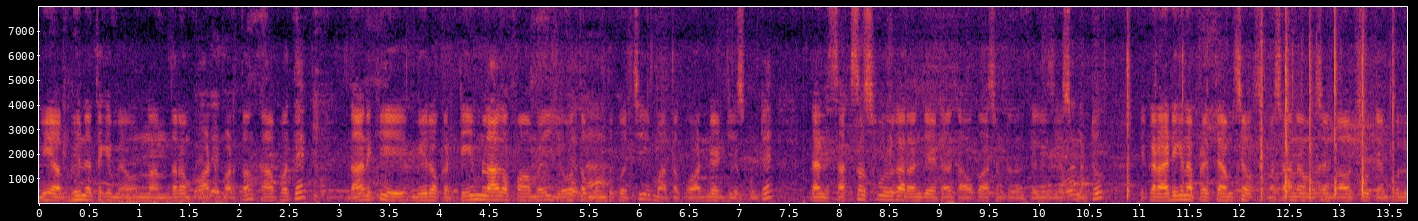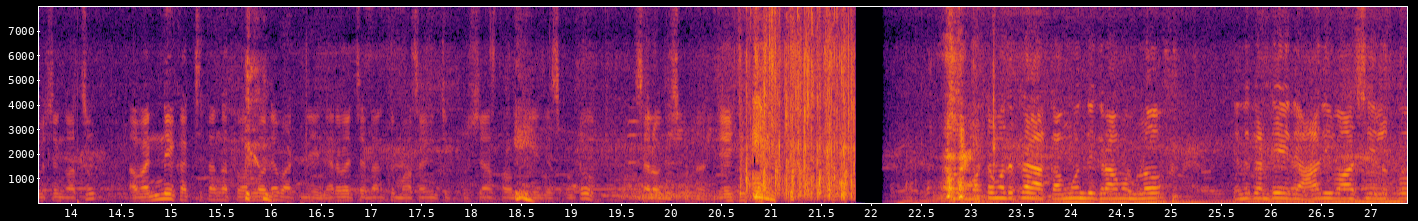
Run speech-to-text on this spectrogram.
మీ అభ్యున్నతికి మేము అందరం పాటుపడతాం కాకపోతే దానికి మీరు ఒక టీం లాగా ఫామ్ అయ్యి యువత ముందుకొచ్చి మాతో కోఆర్డినేట్ చేసుకుంటే దాన్ని సక్సెస్ఫుల్గా రన్ చేయడానికి అవకాశం ఉంటుందని తెలియజేసుకుంటూ ఇక్కడ అడిగిన ప్రతి అంశం శ్మశాన అంశం కావచ్చు టెంపుల్ విషయం కావచ్చు అవన్నీ ఖచ్చితంగా త్వరలోనే వాటిని నెరవేర్చడానికి మా సైడ్ నుంచి కృషి చేస్తామని తెలియజేసుకుంటూ సెలవు తీసుకుంటున్నాను. జై హింద్. మొట్టమొదట కంగుంది గ్రామంలో ఎందుకంటే ఇది ఆదివాసీలకు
